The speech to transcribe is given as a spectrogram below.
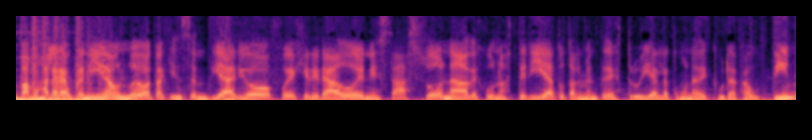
Vamos a la Araucanía, un nuevo ataque incendiario fue generado en esa zona, dejó una hostería totalmente destruida en la comuna de Curacautín,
